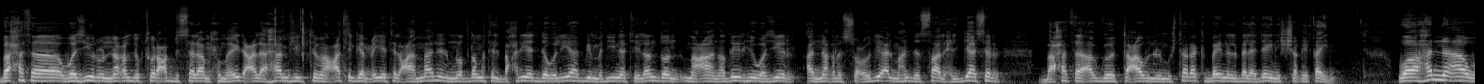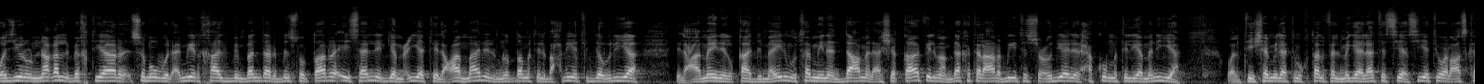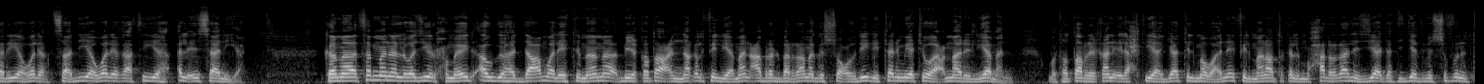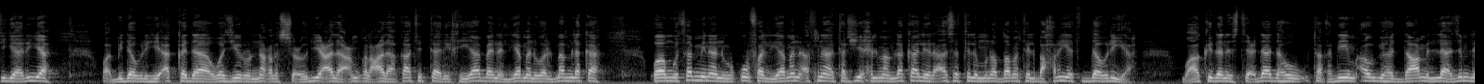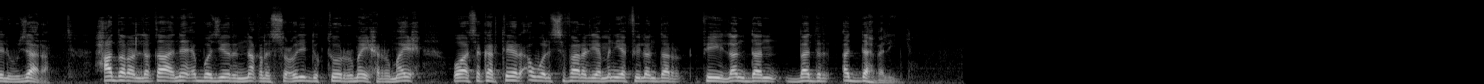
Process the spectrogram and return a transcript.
بحث وزير النقل دكتور عبد السلام حميد على هامش اجتماعات الجمعية العامة للمنظمة البحرية الدولية بمدينة لندن مع نظيره وزير النقل السعودي المهندس صالح الجاسر. بحث أوجه التعاون المشترك بين البلدين الشقيقين. وهنأ وزير النقل باختيار سمو الأمير خالد بن بندر بن سلطان رئيسا للجمعية العامة للمنظمة البحرية الدولية للعامين القادمين مثمنا دعم الأشقاء في المملكة العربية السعودية للحكومة اليمنية. والتي شملت مختلف المجالات السياسية والعسكرية والاقتصادية والإغاثية الإنسانية. كما ثمن الوزير حميد أوجه الدعم والاهتمام بقطاع النقل في اليمن عبر البرنامج السعودي لتنمية وأعمار اليمن متطرقا إلى احتياجات الموانئ في المناطق المحررة لزيادة جذب السفن التجارية. وبدوره أكد وزير النقل السعودي على عمق العلاقات التاريخية بين اليمن والمملكة. ومثمنا وقوف اليمن أثناء ترشيح المملكة لرئاسة المنظمة البحرية الدولية. مؤكدا استعداده تقديم أوجه الدعم اللازم للوزارة. حضر اللقاء نائب وزير النقل السعودي الدكتور رميح الرميح وسكرتير أول السفارة اليمنية في لندن في لندن بدر الدهبلي.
